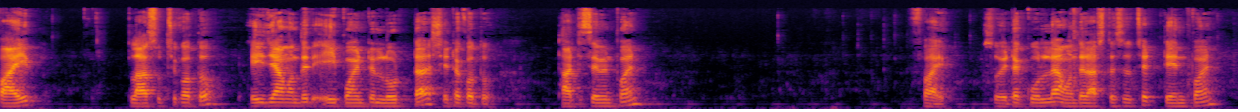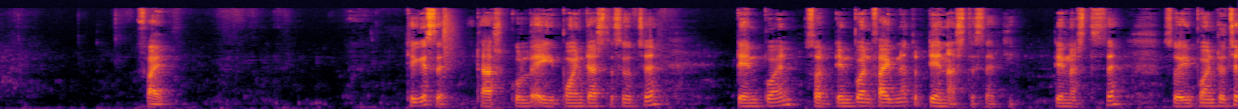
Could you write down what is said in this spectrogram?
five plus হচ্ছে কত? এই যে আমাদের এই পয়েন্টের লোডটা সেটা কত? Thirty seven point five so এটা করলে আমাদের আসতেছে হচ্ছে টেন পয়েন্ট ফাইভ ঠিক আছে? এটা করলে এই পয়েন্টে আসতেছে হচ্ছে ten point sorry ten point five না তো টেন আসতেছে আর কি। টেন আসতেছে সো এই পয়েন্ট হচ্ছে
